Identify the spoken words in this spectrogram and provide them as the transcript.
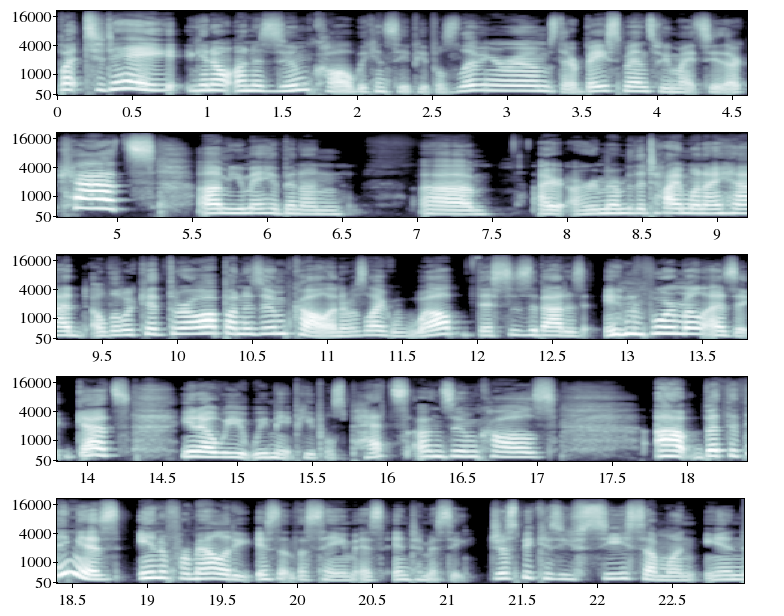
But today, you know, on a Zoom call, we can see people's living rooms, their basements, we might see their cats. Um, you may have been on. Um, I, I remember the time when I had a little kid throw up on a Zoom call, and it was like, well, this is about as informal as it gets. You know, we we meet people's pets on Zoom calls. Uh, but the thing is, informality isn't the same as intimacy. Just because you see someone in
